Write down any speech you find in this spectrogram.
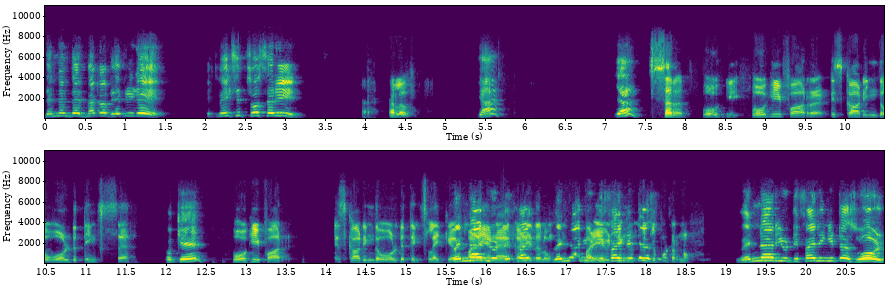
தென் அண்ட் தேர் மேட்டர் ஆஃப் எவ்ரி டே இட் மேக்ஸ் இட் ஸோ சரீன் ஹலோ யார் யா சார் போகி போகி ஃபார் டிஸ்கார்டிங் த ஓல்டு திங்ஸ் சார் ஓகே போகி ஃபார் டிஸ்கார்டிங் த ஓல்டு திங்ஸ் லைக் பழையன கழிதலும் பழைய விஷயங்களை போட்டுறணும். when are you defining it as old?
